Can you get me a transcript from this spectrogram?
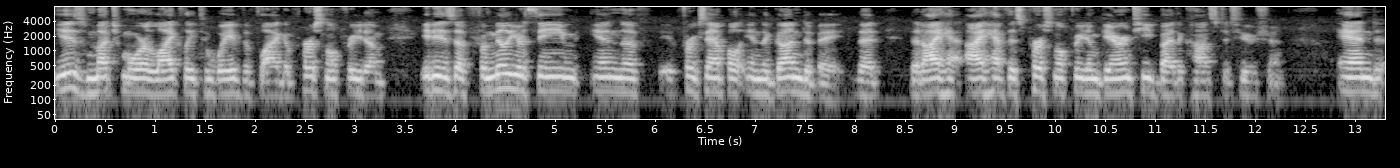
is much more likely to wave the flag of personal freedom. It is a familiar theme in the, for example, in the gun debate that that I ha- I have this personal freedom guaranteed by the Constitution, and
